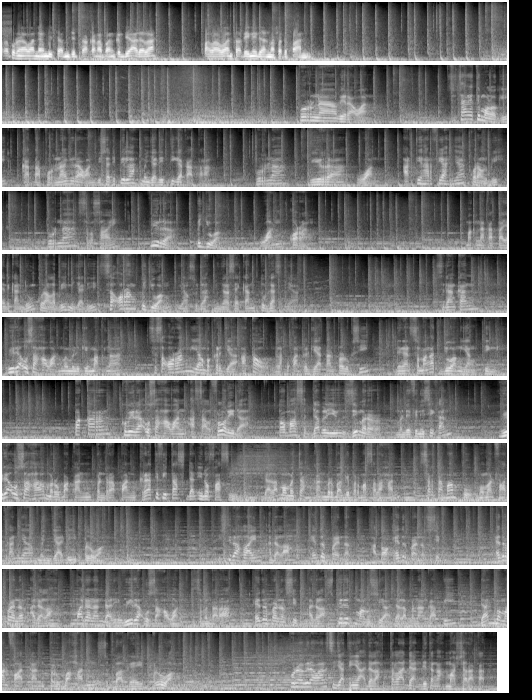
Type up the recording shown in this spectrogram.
para purnawirawan yang bisa menciptakan lapangan kerja adalah pahlawan saat ini dan masa depan. Purnawirawan Secara etimologi, kata purnawirawan bisa dipilah menjadi tiga kata. Purna, wira, wan. Arti harfiahnya kurang lebih Purna selesai, wira pejuang, wan orang. Makna kata yang dikandung kurang lebih menjadi seorang pejuang yang sudah menyelesaikan tugasnya. Sedangkan wirausahawan memiliki makna seseorang yang bekerja atau melakukan kegiatan produksi dengan semangat juang yang tinggi. Pakar kewirausahawan asal Florida, Thomas W. Zimmerer mendefinisikan Wirausaha merupakan penerapan kreativitas dan inovasi dalam memecahkan berbagai permasalahan serta mampu memanfaatkannya menjadi peluang. Istilah lain adalah entrepreneur atau entrepreneurship. Entrepreneur adalah padanan dari wirausahawan, sementara entrepreneurship adalah spirit manusia dalam menanggapi dan memanfaatkan perubahan sebagai peluang. Purnawirawan sejatinya adalah teladan di tengah masyarakat.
